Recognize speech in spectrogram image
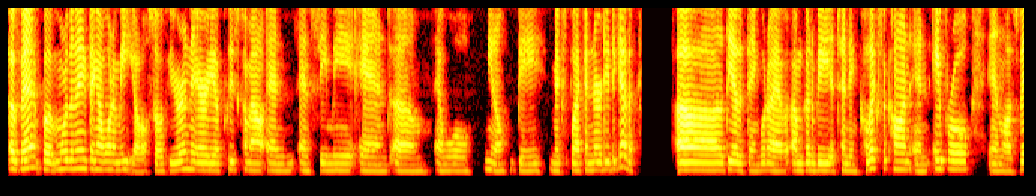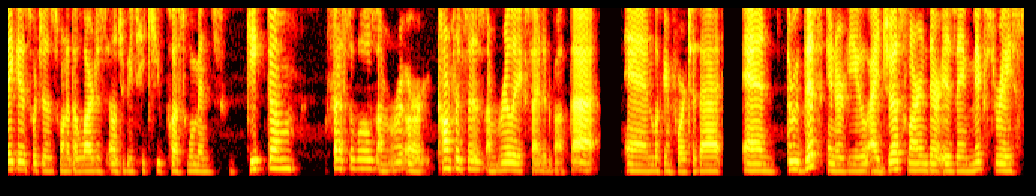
event but more than anything i want to meet y'all. So if you're in the area please come out and and see me and um and we'll you know be mixed black and nerdy together. Uh the other thing what i have i'm going to be attending ClexaCon in april in las vegas which is one of the largest lgbtq plus women's geekdom festivals. I'm re- or conferences. I'm really excited about that and looking forward to that. And through this interview, I just learned there is a mixed race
